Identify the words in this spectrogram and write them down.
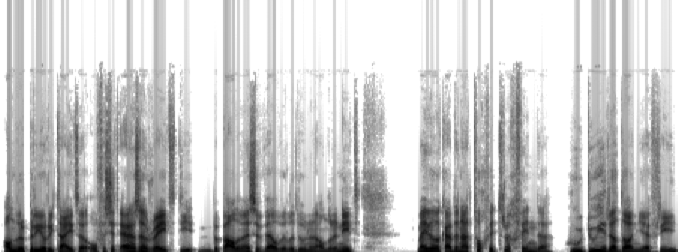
andere prioriteiten. Of er zit ergens een raid die bepaalde mensen wel willen doen en anderen niet. Maar je wil elkaar daarna toch weer terugvinden. Hoe doe je dat dan, Jeffrey?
